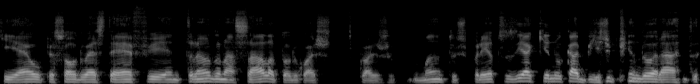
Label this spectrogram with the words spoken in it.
que é o pessoal do STF entrando na sala, todo com as com os mantos pretos, e aqui no cabide pendurado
